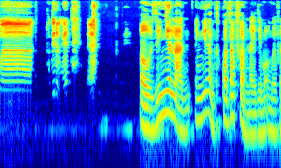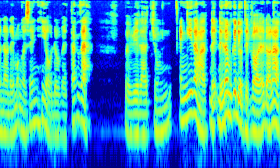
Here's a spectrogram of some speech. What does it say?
uh, biết được hết đấy. Ờ, dĩ nhiên là anh nghĩ rằng thông qua tác phẩm này thì mọi người phần nào đấy mọi người sẽ hiểu được về tác giả. Bởi vì là chúng anh nghĩ rằng là đấy, đấy là một cái điều tuyệt vời đấy, đó là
